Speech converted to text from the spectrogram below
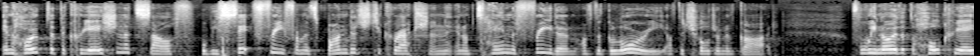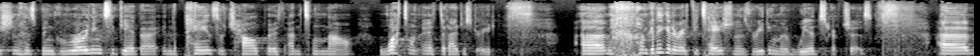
in hope that the creation itself will be set free from its bondage to corruption and obtain the freedom of the glory of the children of God. For we know that the whole creation has been groaning together in the pains of childbirth until now. What on earth did I just read? Um, I'm going to get a reputation as reading the weird scriptures. Um,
